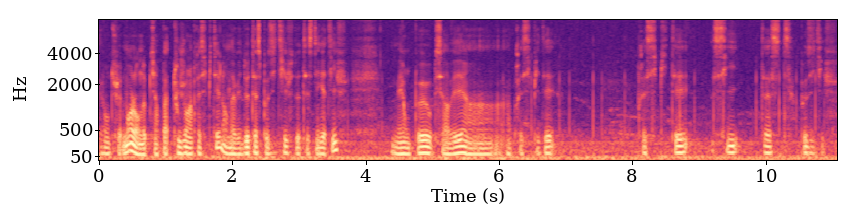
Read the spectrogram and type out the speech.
éventuellement, alors on n'obtient pas toujours un précipité, là on avait deux tests positifs, deux tests négatifs, mais on peut observer un, précipité, précipité si test positif.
